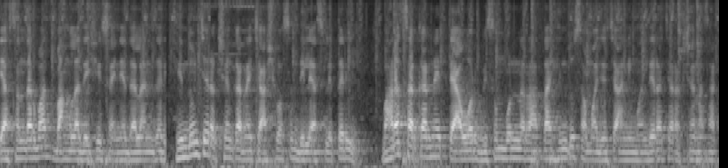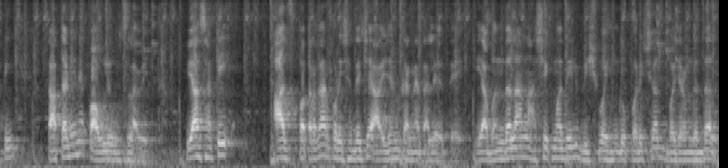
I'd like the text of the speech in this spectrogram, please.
या संदर्भात बांगलादेशी सैन्य दलाने जरी हिंदूंचे रक्षण करण्याचे आश्वासन दिले असले तरी भारत सरकारने त्यावर विसंबून न राहता हिंदू समाजाच्या आणि मंदिराच्या रक्षणासाठी तातडीने पावले उचलावीत. यासाठी आज पत्रकार परिषदेचे आयोजन करण्यात आले होते. या बंदला नाशिकमधील विश्व हिंदू परिषद बजरंग दल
